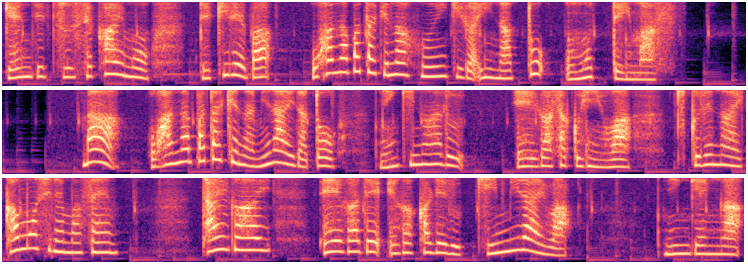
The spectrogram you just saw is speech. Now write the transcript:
現実世界もできればお花畑な雰囲気がいいなと思っています。まあ、お花畑な未来だと人気のある映画作品は作れないかもしれません。大概映画で描かれる近未来は人間が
